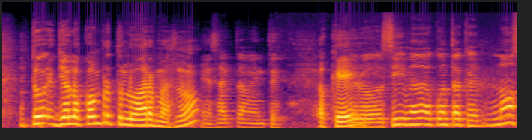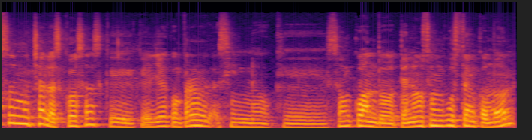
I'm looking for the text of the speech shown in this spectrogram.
tú, yo lo compro, tú lo armas, ¿no? Exactamente. Pero sí me he dado cuenta que no son muchas las cosas que, que yo a comprar, sino que son cuando tenemos un gusto en común,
